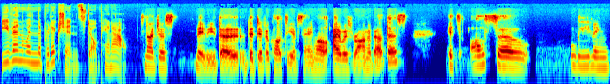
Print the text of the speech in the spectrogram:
even when the predictions don't pan out. It's not just maybe the the difficulty of saying well i was wrong about this. It's also leaving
